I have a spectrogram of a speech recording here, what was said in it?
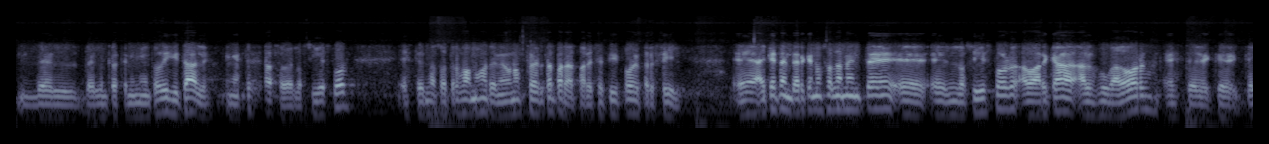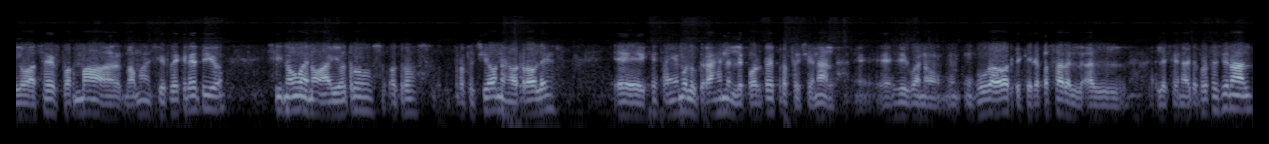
del, entretenimiento digital, en este caso de los eSports, este, nosotros vamos a tener una oferta para, ese tipo de perfil. Eh, hay que entender que no solamente eh, los eSports abarca al jugador este, que, lo hace de forma, vamos a decir, recreativa, sino bueno, hay otros otras profesiones o roles eh, que están involucrados en el deporte profesional. Eh, es decir, bueno, un, jugador que quiere pasar al, escenario profesional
